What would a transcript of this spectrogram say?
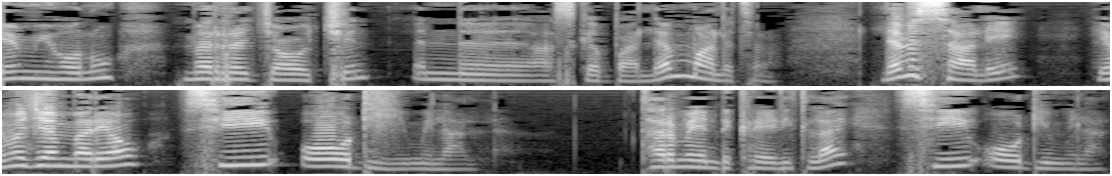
የሚሆኑ መረጃዎችን እናስገባለን ማለት ነው። ለምሳሌ የመጀመሪያው COD የሚላል term and credit ላይ COD የሚላል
